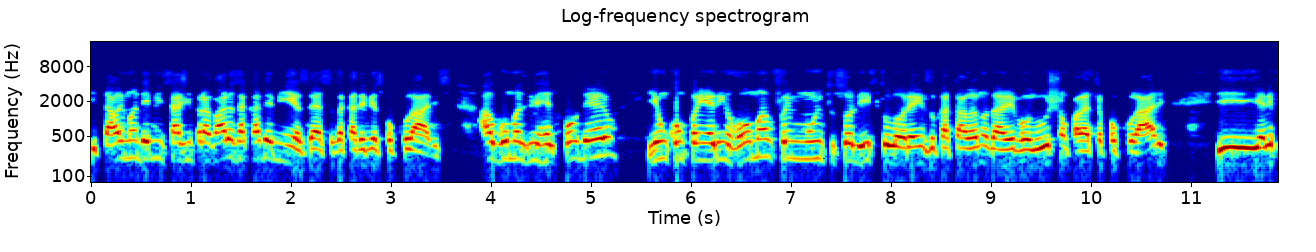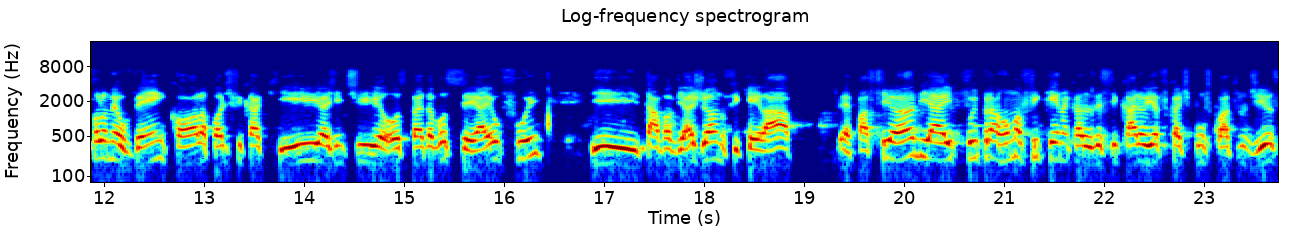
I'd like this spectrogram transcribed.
e tal, e mandei mensagem para várias academias dessas, academias populares. Algumas me responderam, e um companheiro em Roma foi muito solícito, Lorenzo Catalano, da Revolution, palestra popular, e ele falou, meu, vem, cola, pode ficar aqui, a gente hospeda você. Aí eu fui e estava viajando, fiquei lá é, passeando, e aí fui para Roma, fiquei na casa desse cara, eu ia ficar tipo uns quatro dias,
